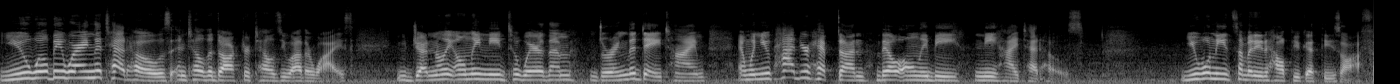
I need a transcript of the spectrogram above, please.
You will be wearing the TED hose until the doctor tells you otherwise. You generally only need to wear them during the daytime, and when you've had your hip done, they'll only be knee high TED hose. You will need somebody to help you get these off.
